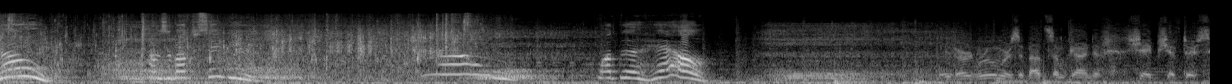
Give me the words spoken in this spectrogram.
No! I was about to save you! No! What the hell? We've heard rumors about some kind of shapeshifters.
